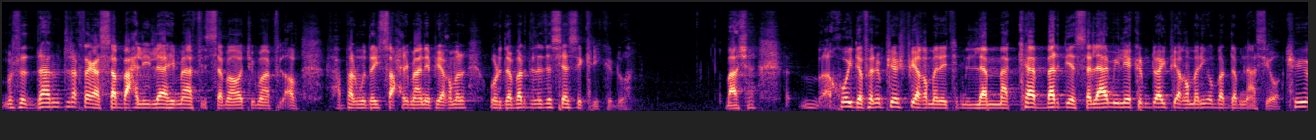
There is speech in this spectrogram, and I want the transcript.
مثل دار درختك سبح لله ما في السماوات وما في الأرض. حبر مدي صاحباني پیغمبر ورده برد لدى سياسي ذكري كدو باشە خۆی دەفەرن پێش پێغەمەێتیم لە مەکە بەردێ سەلامی لێکرد دوای پێغەمەری و بەردەم ناسیەوە کی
